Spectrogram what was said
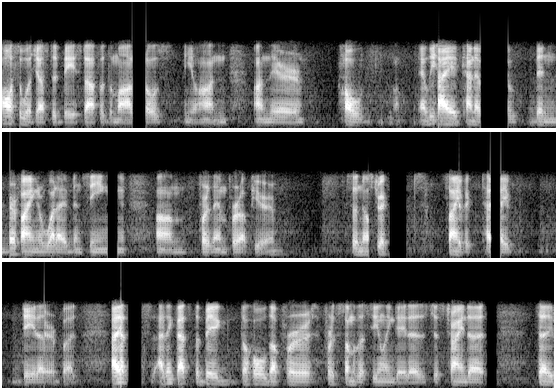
also adjusted based off of the models you know on on their how at least I had kind of been verifying or what I've been seeing um, for them for up here. So no strict scientific type data there, but I I think that's the big the hold up for for some of the ceiling data is just trying to to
